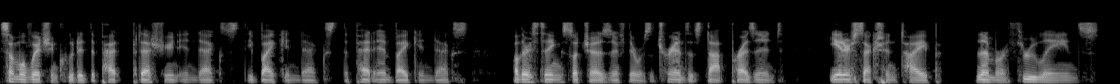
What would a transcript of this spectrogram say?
some of which included the pet pedestrian index, the bike index, the ped and bike index, other things such as if there was a transit stop present, the intersection type, the number of through lanes,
